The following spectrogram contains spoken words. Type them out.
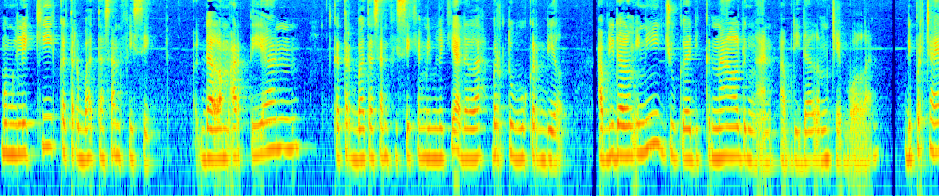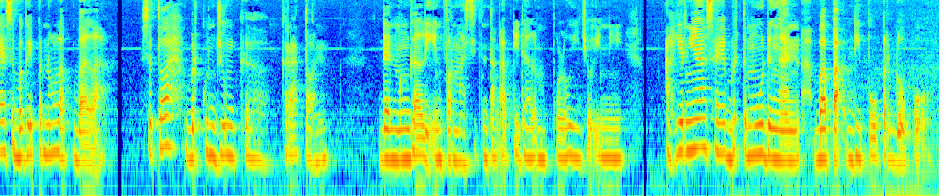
memiliki keterbatasan fisik. Dalam artian keterbatasan fisik yang dimiliki adalah bertubuh kerdil. Abdi dalam ini juga dikenal dengan abdi dalam cebolan. Dipercaya sebagai penolak bala. Setelah berkunjung ke keraton dan menggali informasi tentang abdi dalam Polo Hijau ini, akhirnya saya bertemu dengan Bapak Dipo Perdopo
